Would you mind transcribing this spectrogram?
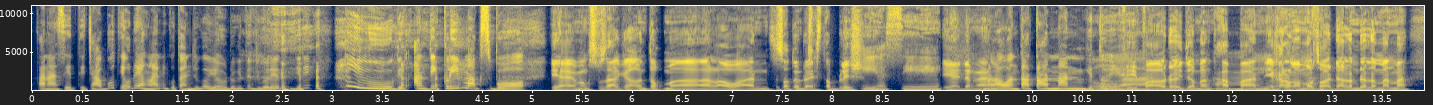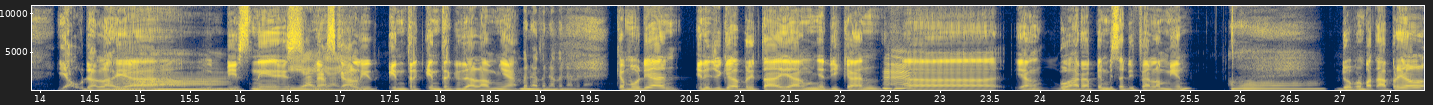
karena City cabut ya udah yang lain ikutan juga ya udah gitu juga lihat jadi tiu gitu anti klimaks bo Ya emang susah agak untuk melawan sesuatu yang udah established. iya sih Iya dengan melawan tatanan gitu Oh, ya FIFA udah zaman kapan? Hmm, ya iya, kalau nggak mau iya. soal dalam-dalaman mah ya udahlah ya Ah. bisnis. Iya, nah iya, sekali intrik-intrik di dalamnya. benar benar benar benar Kemudian ini juga berita yang menyedihkan Mm-mm. eh, yang gua harapin bisa difilmin. oh 24 April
